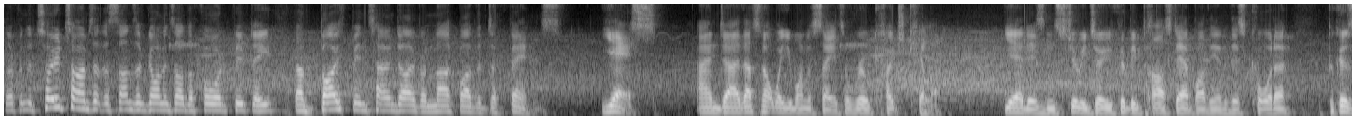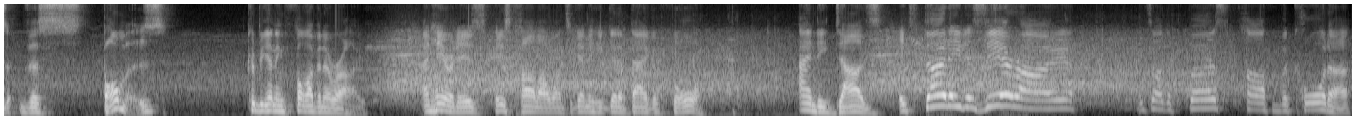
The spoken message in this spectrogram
So from the two times that the Suns have gone inside the forward 50, they've both been turned over and marked by the defence. Yes. And uh, that's not what you want to see. It's a real coach killer. Yeah, it is. And Stewie G could be passed out by the end of this quarter because the Bombers could be getting five in a row. And here it is. Here's Carlisle once again. He could get a bag of four. And he does. It's 30 to 0 inside the first half of the quarter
